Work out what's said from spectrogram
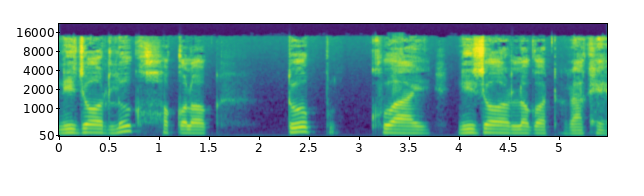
নিজৰ লোকসকলক টোপ খুৱাই নিজৰ লগত ৰাখে।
